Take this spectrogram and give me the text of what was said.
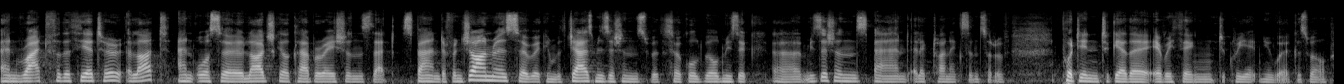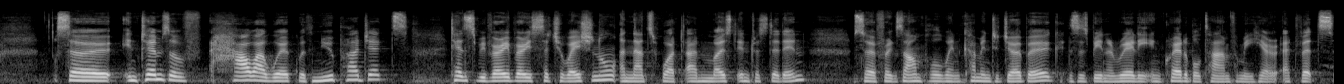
and write for the theatre a lot, and also large scale collaborations that span different genres. So, working with jazz musicians, with so called world music uh, musicians, and electronics, and sort of putting together everything to create new work as well. So, in terms of how I work with new projects, tends to be very, very situational, and that's what I'm most interested in. So, for example, when coming to Joburg, this has been a really incredible time for me here at WITS.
